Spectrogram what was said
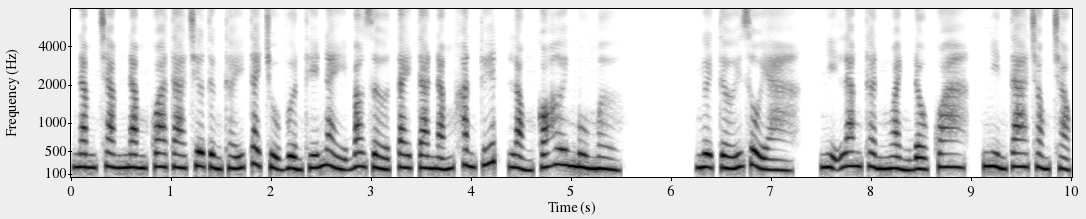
500 năm qua ta chưa từng thấy tài chủ vườn thế này bao giờ tay ta nắm khăn tuyết, lòng có hơi mù mờ. Người tới rồi à, nhị lang thần ngoảnh đầu qua, nhìn ta tròng chọc.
